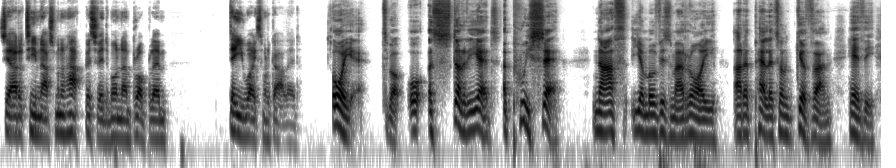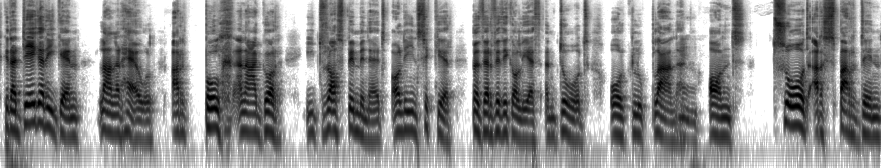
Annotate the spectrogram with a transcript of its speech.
sydd ar y tîm na, os maen nhw'n hapus fyd, mae hwnna'n broblem deiwaith mor galed. O ie, yeah. bo, o ystyried y pwysau nath Iambo Fisma roi ar y peleton gyfan heddi, gyda deg ar 20 lan yr hewl, a'r bwlch yn agor i dros 5 munud, ond un sicr bydde'r fuddigoliaeth yn dod o'r glwb blaen. Mm. Ond trod ar y sbardyn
